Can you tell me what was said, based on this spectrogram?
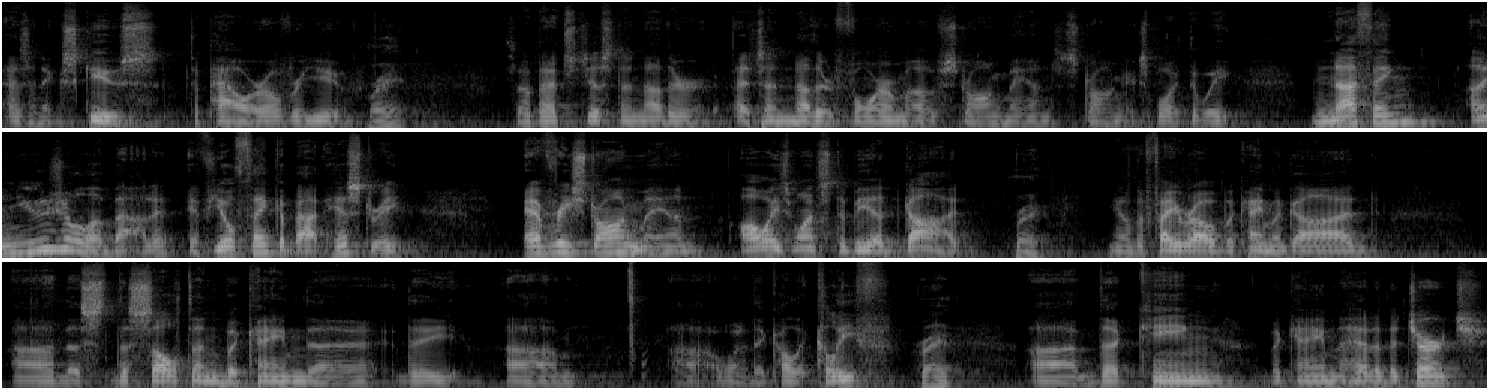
as an excuse to power over you. Right. So that's just another that's another form of strong man, strong exploit the weak. Nothing unusual about it. If you'll think about history, every strong man always wants to be a god. Right. You know, the Pharaoh became a god. Uh, the the Sultan became the the um, uh, what do they call it? Caliph. Right. Uh, the king became the head of the church.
